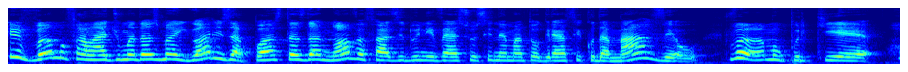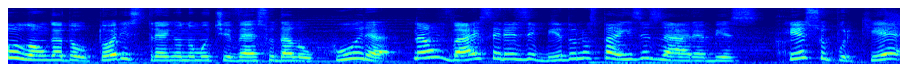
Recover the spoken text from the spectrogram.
E vamos falar de uma das maiores apostas da nova fase do universo cinematográfico da Marvel? Vamos, porque o longa Doutor Estranho no Multiverso da Loucura não vai ser exibido nos países árabes. Isso porque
